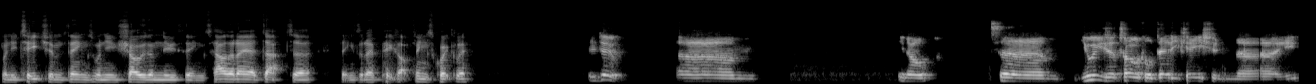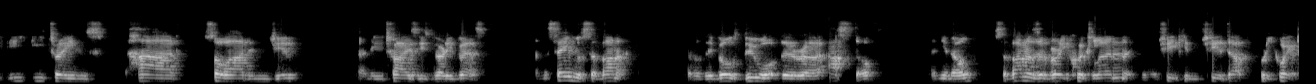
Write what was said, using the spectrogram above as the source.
when you teach them things, when you show them new things? How do they adapt to things? Do they pick up things quickly? They do. Um, you know, it's, um, Hughie's a total dedication. Uh, he, he, trains hard, so hard in the gym, and he tries his very best. And the same with Savannah. They both do what they're uh, asked of, and you know, Savannah's a very quick learner. You know, she can she adapts pretty quick,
